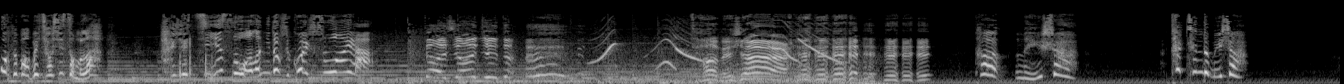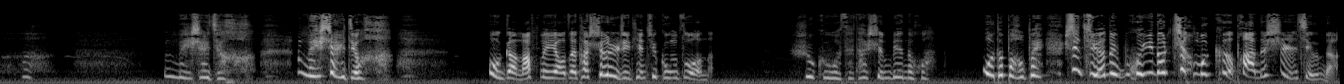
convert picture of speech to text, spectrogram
我的宝贝乔西怎么了？哎呀，急死我了！你倒是快说呀！大小姐的，他没事儿，他没事儿，他真的没事儿，啊，没事就好，没事就好。我干嘛非要在他生日这天去工作呢？如果我在他身边的话，我的宝贝是绝对不会遇到这么可怕的事情的。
